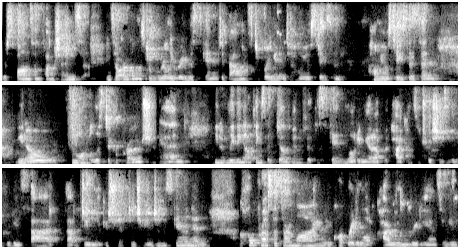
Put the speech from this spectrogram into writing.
responds and functions. And so our goal is to really bring the skin into balance, to bring it into homeostasis homeostasis and you know a more holistic approach. And you know leaving out things that don't benefit the skin loading it up with high concentrations of ingredients that that do make a shift and change in the skin. And cold process our line incorporate a lot of chiral ingredients. I mean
